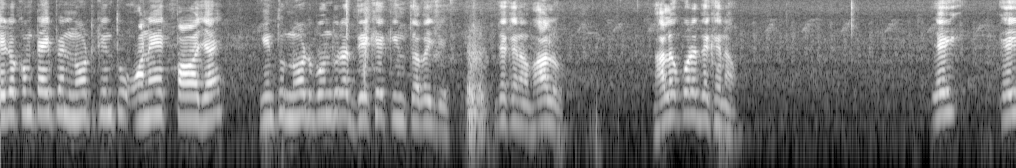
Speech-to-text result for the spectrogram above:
এইরকম টাইপের নোট কিন্তু অনেক পাওয়া যায়, কিন্তু নোট বন্ধুরা দেখে কিনতে হবে যে। দেখে নাও, ভালো। ভালো করে দেখে নাও। এই এই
